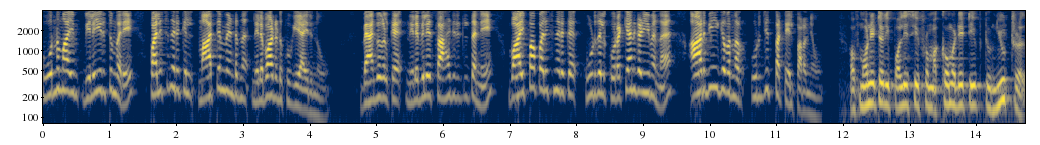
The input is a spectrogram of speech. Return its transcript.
പൂർണമായും വിലയിരുത്തും വരെ പലിശ നിരക്കിൽ മാറ്റം വേണ്ടെന്ന് നിലപാടെടുക്കുകയായിരുന്നു ബാങ്കുകൾക്ക് നിലവിലെ സാഹചര്യത്തിൽ തന്നെ വായ്പാ പലിശ നിരക്ക് കൂടുതൽ കുറയ്ക്കാൻ കഴിയുമെന്ന് R B I governor Urjit Patel പറഞ്ഞു of monetary policy from accommodative to neutral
